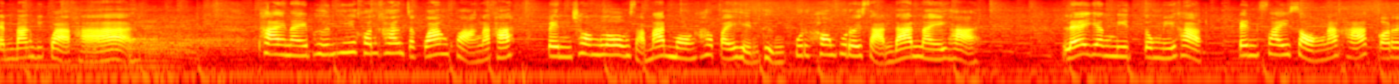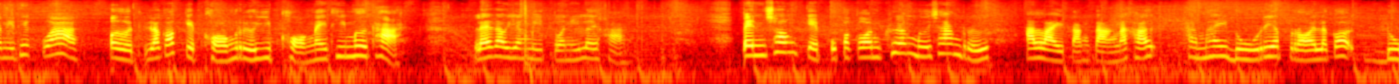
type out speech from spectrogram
กันบ้างดีกว่าค่ะ ภายในพื้นที่ค่อนข้างจะกว้างขวางนะคะ เป็นช่องโล่งสามารถมองเข้าไปเห็นถึงผู้ห้องผู้โดยสารด้านในค่ะ และยังมีตรงนี้ค่ะ เป็นไฟส่องนะคะ กรณีที่ว่าเปิดแล้วก็เก็บของหรือหยิบของในที่มืดค่ะ และเรายังมีตัวนี้เลยค่ะ เป็นช่องเก็บอุปกรณ์เครื่องมือช่างหรืออะไหล่ต่างๆนะคะทำให้ดูเรียบร้อยแล้วก็ดู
